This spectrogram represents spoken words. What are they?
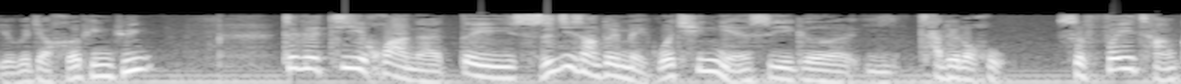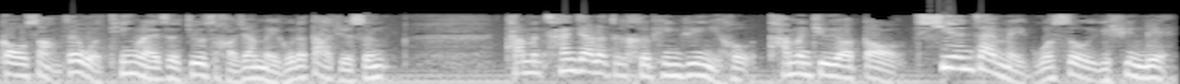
有个叫和平军，这个计划呢，对实际上对美国青年是一个以插队落户是非常高尚。在我听来是，就是好像美国的大学生，他们参加了这个和平军以后，他们就要到先在美国受一个训练。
